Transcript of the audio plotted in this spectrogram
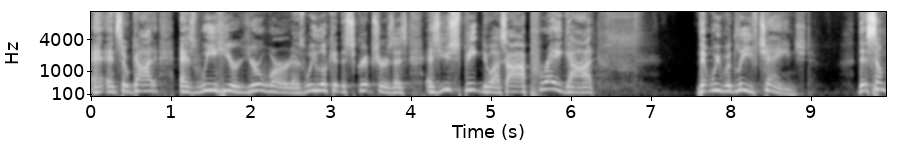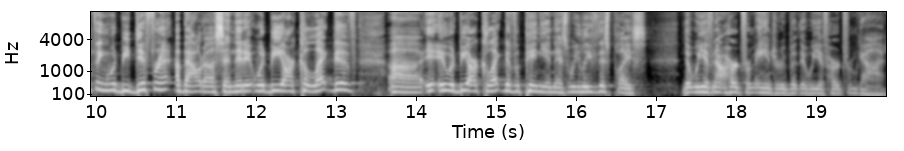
And, and, so, God, as we hear your word, as we look at the scriptures, as, as you speak to us, I pray, God, that we would leave changed, that something would be different about us, and that it would be our collective, uh, it, it would be our collective opinion as we leave this place that we have not heard from Andrew, but that we have heard from God.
